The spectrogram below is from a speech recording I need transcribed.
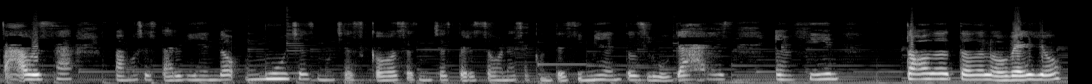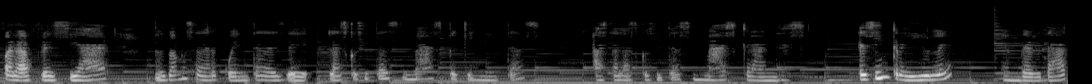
pausa. Vamos a estar viendo muchas, muchas cosas, muchas personas, acontecimientos, lugares, en fin, todo, todo lo bello para apreciar. Nos vamos a dar cuenta desde las cositas más pequeñitas hasta las cositas más grandes. Es increíble, en verdad,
